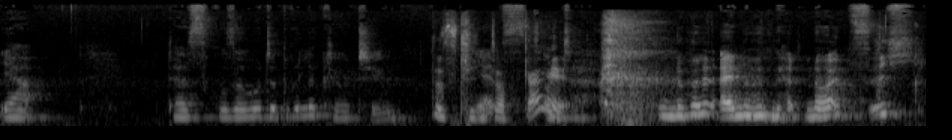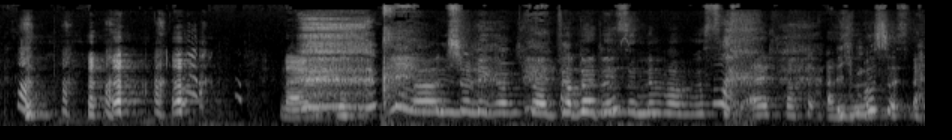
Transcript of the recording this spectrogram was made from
Ja. Das rosarote Brille-Coaching. das klingt Jetzt doch geil. unter 0190. Nein, Entschuldigung, aber diese Nummer musste ich einfach. also Ich musste, es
